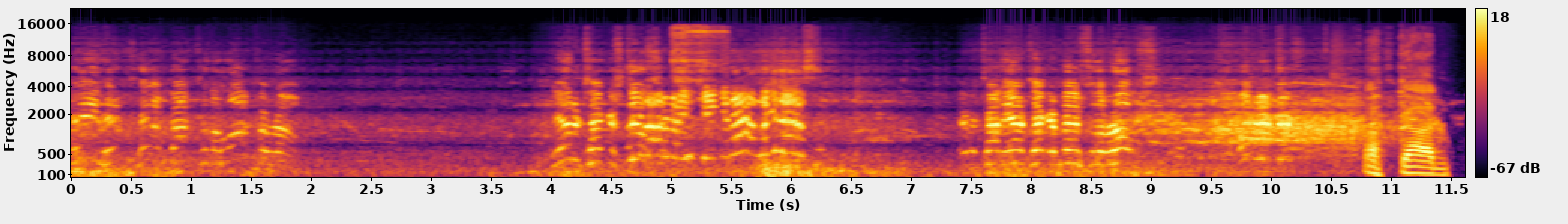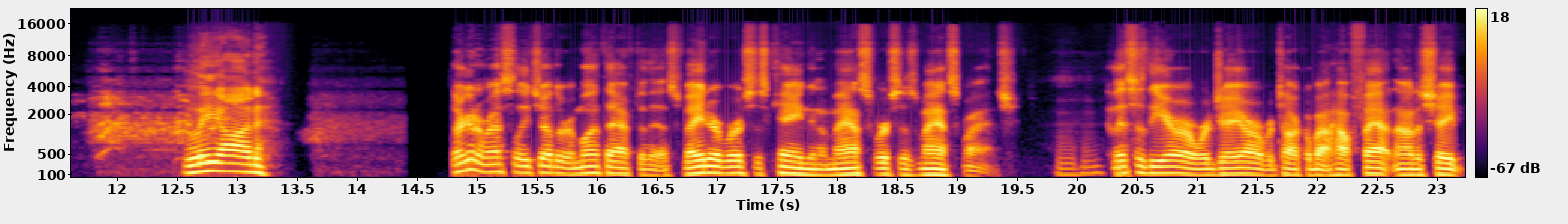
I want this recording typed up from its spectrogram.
Kane is headed back to the locker room. The Undertaker still. Look at Undertaker kicking out. Look at this. Every time the Undertaker moves to the ropes. Oh God. Leon. They're gonna wrestle each other a month after this. Vader versus Kane in a mask versus mask match. Mm-hmm. And this is the era where JR would talk about how fat and out of shape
